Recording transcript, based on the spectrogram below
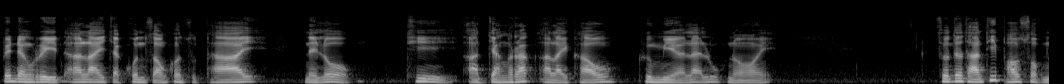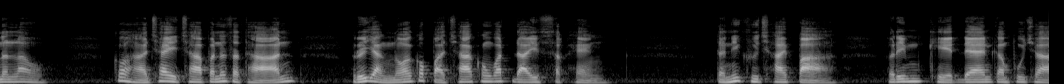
เป็นดังรีดอะไรจากคนสองคนสุดท้ายในโลก ที่อาจยังรักอะไรเขาคือเมียและลูกน้อย ส่วนสถานที่เผาศพนั้นเล่า ก็หาใช่ชาปนสถาน หรืออย่างน้อยก็ป่าช้าของวัดใดสักแห่ง แต่นี่คือชายป่า ริมเขตแดนกัมพูชา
